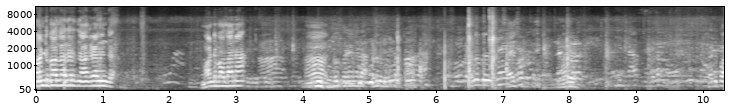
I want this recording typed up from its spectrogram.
ಮಂಡ ಬಾಲ ನಾಗರಾವಿಂದ ಮಂಡ ಬಾಲನ ಹಾ ಸೂಪರ್ ಏನಿಲ್ಲ ಸರಿಪಾ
